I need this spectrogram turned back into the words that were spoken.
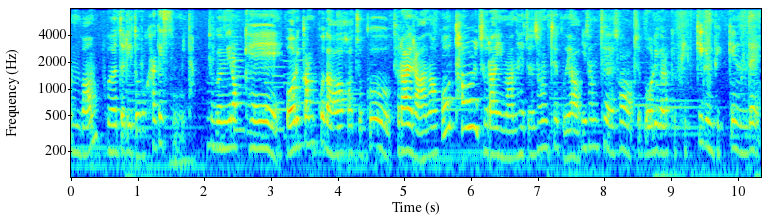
한번 보여드리도록 하겠습니다. 지금 이렇게 머리 감고 나와가지고 드라이를 안 하고 타올 드라이만 해준 상태고요. 이 상태에서 머리가 이렇게 빗기긴 빗기는데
